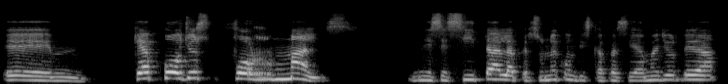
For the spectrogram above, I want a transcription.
em, qué apoyos formales necesita la persona con discapacidad mayor de edad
